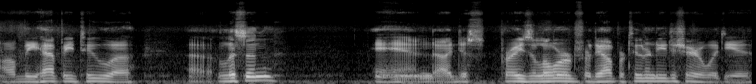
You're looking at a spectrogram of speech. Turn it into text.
I'll be happy to uh, uh listen And I just praise the Lord for the opportunity to share with you.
